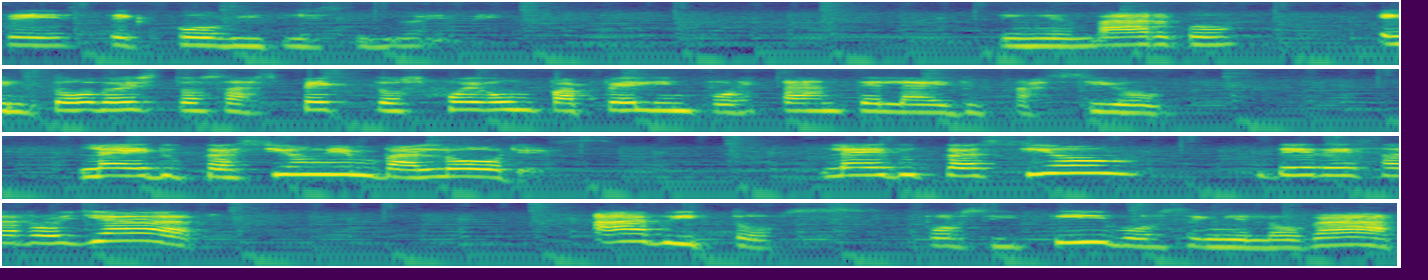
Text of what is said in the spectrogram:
de este COVID-19. Sin embargo, en todos estos aspectos juega un papel importante la educación. La educación en valores, la educación de desarrollar hábitos positivos en el hogar,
